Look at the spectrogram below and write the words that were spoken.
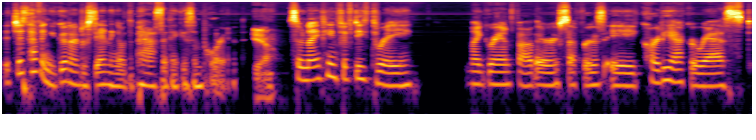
that just having a good understanding of the past, I think, is important. Yeah. So, 1953, my grandfather suffers a cardiac arrest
